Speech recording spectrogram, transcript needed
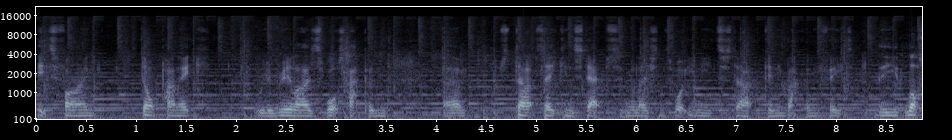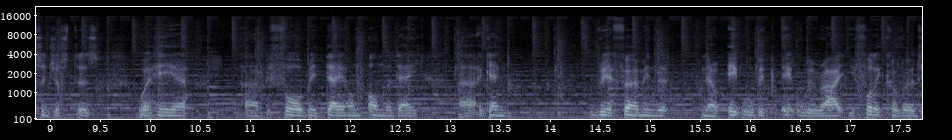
It's fine. Don't panic. We realise what's happened. Um, start taking steps in relation to what you need to start getting back on your feet." The loss adjusters were here uh, before midday on, on the day, uh, again reaffirming that you know it will be it will be right. You're fully covered,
